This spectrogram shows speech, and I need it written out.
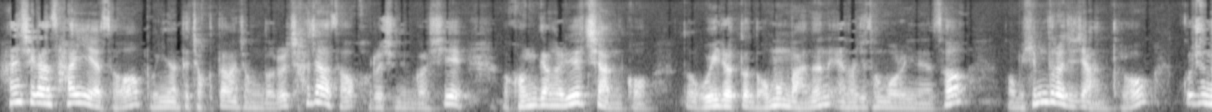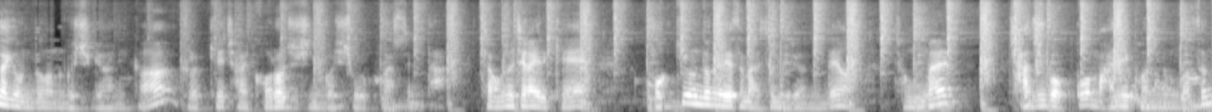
1시간 사이에서 본인한테 적당한 정도를 찾아서 걸으시는 것이 건강을 잃지 않고 또 오히려 또 너무 많은 에너지 소모로 인해서 너무 힘들어지지 않도록 꾸준하게 운동하는 것이 중요하니까 그렇게 잘 걸어주시는 것이 좋을 것 같습니다. 자 오늘 제가 이렇게 걷기 운동에 대해서 말씀드렸는데요. 정말 자주 걷고 많이 걷는 것은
